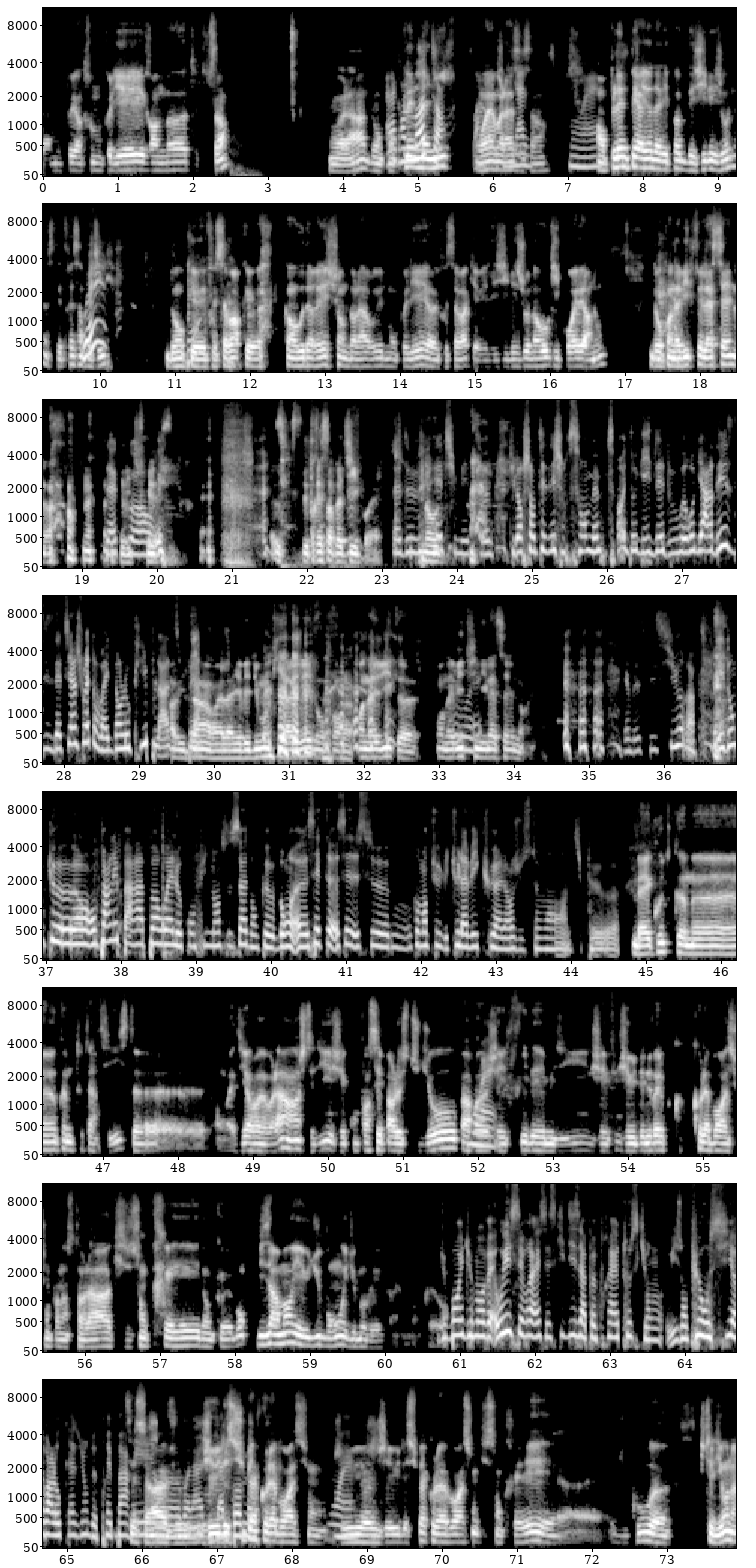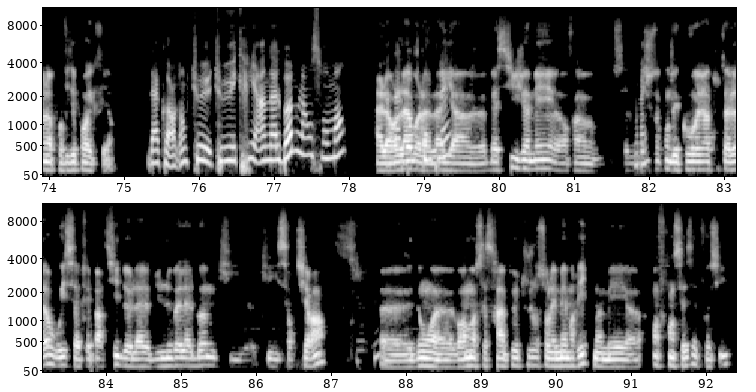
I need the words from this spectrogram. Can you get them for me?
à Montpellier, entre Montpellier, Grande Motte, tout ça. Voilà, donc À la en Grande pleine Motte manie. Wow, ouais, voilà, c'est ça. Ouais. En pleine période à l'époque des Gilets jaunes, c'était très sympathique. Donc, euh, il faut savoir que quand Audrey chante dans la rue de Montpellier, euh, il faut savoir qu'il y avait les Gilets jaunes en haut qui couraient vers nous. Donc, on a vite fait la scène. D'accord, oui. C'était très sympathique, ouais. Ça devait Non. être, tu m'étonnes. Tu leur chantais des chansons en même temps. Et donc, ils devaient vous regarder, ils se disaient, tiens, chouette, on va être dans le clip là. Ah putain, ouais, là, il y avait du monde qui arrivait, donc on, on a vite, euh, on a vite Ouais. fini la scène. ouais. Eh ben, c'est sûr. Et donc, euh, on parlait par rapport ouais, le confinement, tout ça. Donc, euh, bon, euh, cette, c'est- ce, comment tu, tu l'as vécu alors, justement, un petit peu euh, Ben écoute, comme, euh, comme tout artiste, euh, on va dire, euh, voilà, hein, je t'ai dit, j'ai compensé par le studio, par, euh, Ouais. j'ai écrit des musiques, j'ai eu des nouvelles co- collaborations pendant ce temps-là qui se sont créées. Donc, euh, bon, bizarrement, il y a eu du bon et du mauvais quand même. Du bon et du mauvais. Oui, c'est vrai, c'est ce qu'ils disent à peu près tous qui ont. Ils ont pu aussi avoir l'occasion de préparer. C'est ça, euh, j'ai voilà, eu des super collaborations. J'ai Ouais. eu, euh, J'ai eu des super collaborations qui sont créées et, euh, et du coup, je te dis, on en a profité pour écrire. D'accord. Donc, tu, tu écris un album là en ce moment? Alors là, voilà, là, il y a, bah, si jamais, enfin, c'est la Ouais. chanson qu'on découvrira tout à l'heure, oui, ça fait partie de la, du nouvel album qui, qui sortira, Mhm. euh, dont euh, vraiment, ça sera un peu toujours sur les mêmes rythmes, mais euh, en français cette fois-ci.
